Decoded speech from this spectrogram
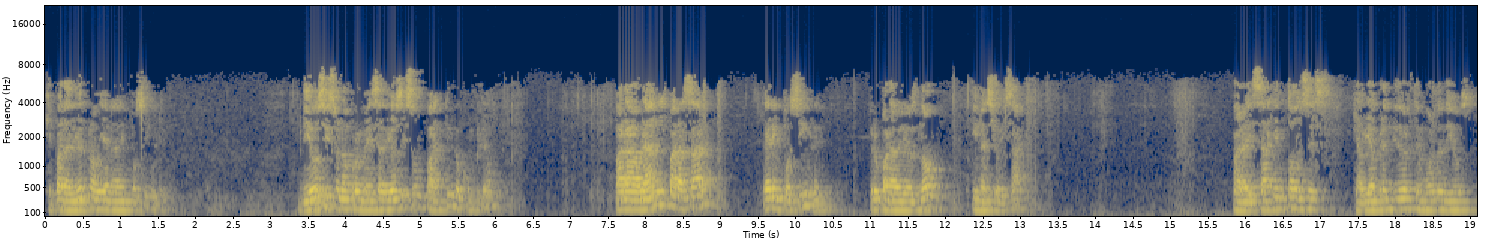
que para Dios no había nada imposible. Dios hizo una promesa, Dios hizo un pacto y lo cumplió. Para Abraham y para Sara era imposible, pero para Dios no, y nació Isaac. Para Isaac entonces, que había aprendido el temor de Dios,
